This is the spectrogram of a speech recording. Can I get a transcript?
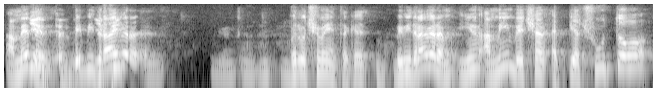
A me Niente, Baby Driver, film... velocemente, che Baby Driver a me invece è piaciuto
